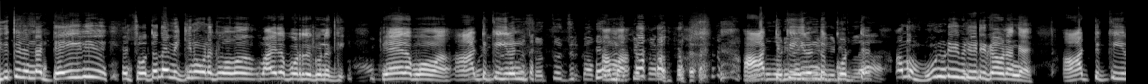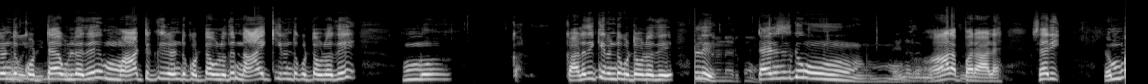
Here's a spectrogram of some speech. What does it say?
இதுக்கு நான் டெய்லி என் சொத்தை தான் விற்கணும் உனக்கு உன் வாயில போடுறதுக்கு உனக்கு. வேலை போவான். ஆட்டுக்கு இரண்டு ஆமா. ஆட்டுக்கு இரண்டு கொட்டை. ஆமா மூணு வீடு இருக்காங்க நாங்க ஆட்டுக்கு இரண்டு கொட்டை உள்ளது மாட்டுக்கு இரண்டு கொட்டை உள்ளது நாய்க்கு இரண்டு கொட்டை உள்ளது கழுதைக்கு ரெண்டு கொட்டை உள்ளது. டைனஸுக்கு ஆளை பாரு ஆளை. சரி ரொம்ப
